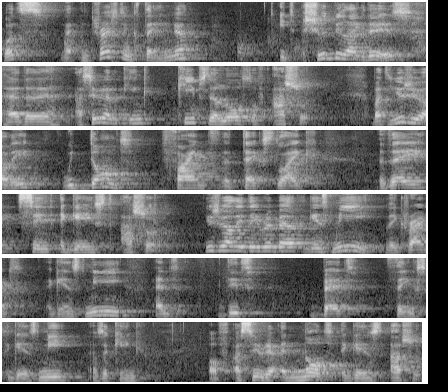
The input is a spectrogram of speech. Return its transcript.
What's the interesting thing? It should be like this uh, the Assyrian king keeps the laws of Ashur. But usually we don't find a text like they sinned against Ashur. Usually they rebelled against me, they crimed against me and did bad things against me as a king of Assyria and not against Ashur.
